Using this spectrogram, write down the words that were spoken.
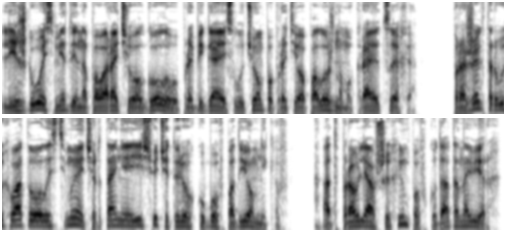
Лишь гвоздь медленно поворачивал голову, пробегаясь лучом по противоположному краю цеха. Прожектор выхватывал из тьмы очертания еще четырех кубов подъемников, отправлявших импов куда-то наверх.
